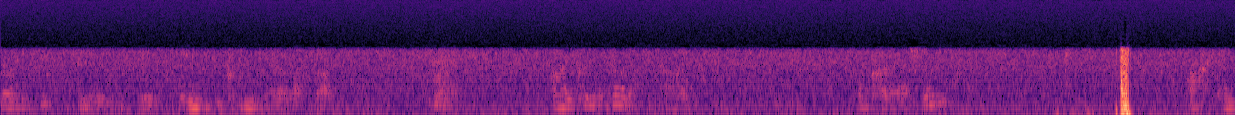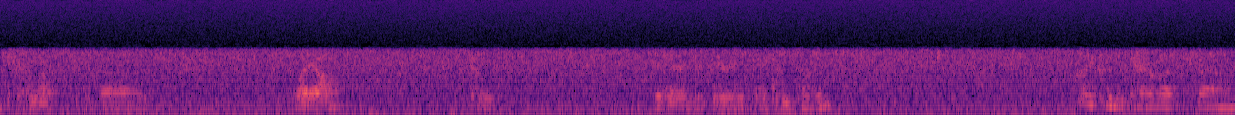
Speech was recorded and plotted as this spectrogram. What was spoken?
So the first thing is things you couldn't care less about. I couldn't care less about the Kardashians. I couldn't care less about playoffs because they're interfering equity time. I couldn't care less um,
